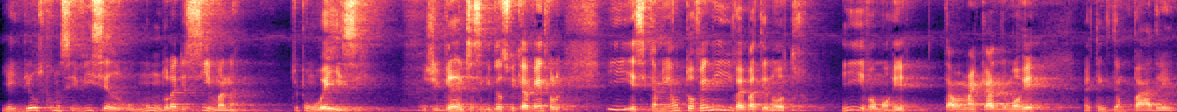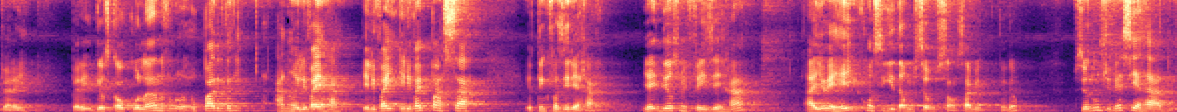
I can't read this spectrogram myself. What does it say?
E aí Deus, como se visse o mundo lá de cima, né? tipo um Waze gigante, assim, que Deus fica vendo e falou, e esse caminhão estou vendo e vai bater no outro. Ih, vou morrer. Estava marcado de morrer. Mas tem que ter um padre aí, peraí Peraí, Deus calculando, falou, o padre está aqui. Ah, não, ele vai errar. Ele vai, ele vai passar. Eu tenho que fazer ele errar. E aí Deus me fez errar. Aí eu errei e consegui dar uma absolvição, sabe? Entendeu? Se eu não tivesse errado,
